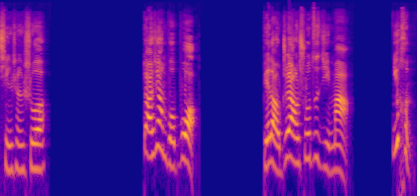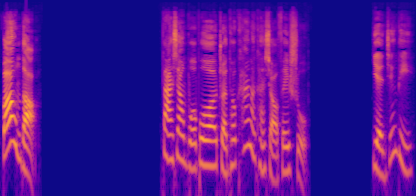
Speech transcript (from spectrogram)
轻声说：“大象伯伯，别老这样说自己嘛，你很棒的。大象伯伯转头看了看小飞鼠，眼睛里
